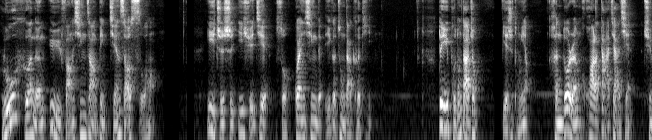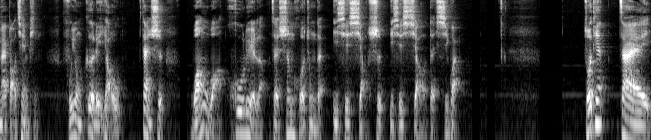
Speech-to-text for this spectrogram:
如何能预防心脏病、减少死亡，一直是医学界所关心的一个重大课题。对于普通大众也是同样，很多人花了大价钱去买保健品，服用各类药物，但是往往忽略了在生活中的一些小事、一些小的习惯。昨天在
